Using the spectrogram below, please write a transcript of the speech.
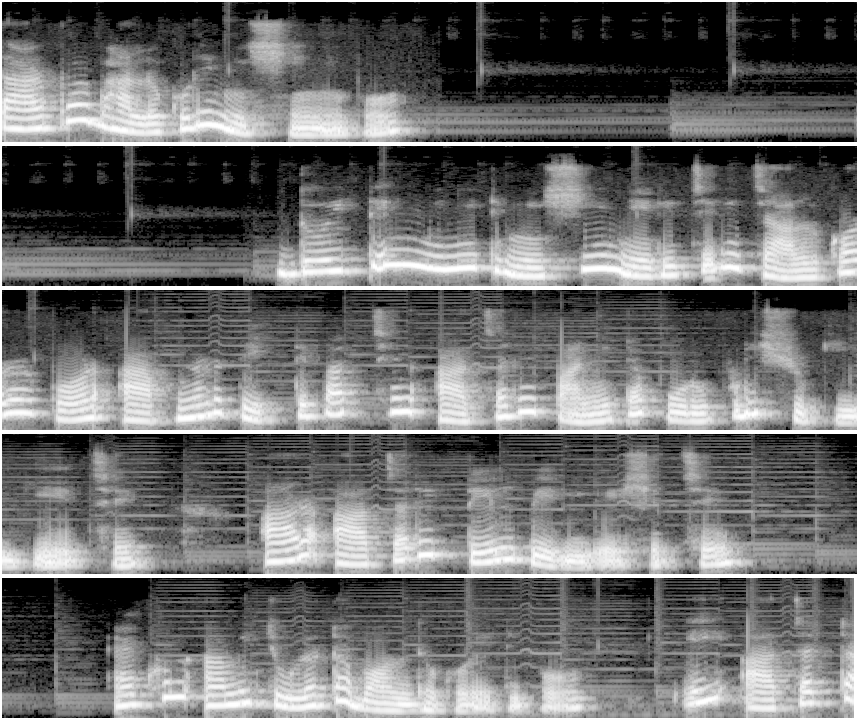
তারপর ভালো করে মিশিয়ে নেব। দুই তিন মিনিট মিশিয়ে নেড়েচেড়ে চাল করার পর আপনারা দেখতে পাচ্ছেন আচারের পানিটা পুরোপুরি শুকিয়ে গিয়েছে আর আচারের তেল বেরিয়ে এসেছে। এখন আমি চুলাটা বন্ধ করে দিব। এই আচারটা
